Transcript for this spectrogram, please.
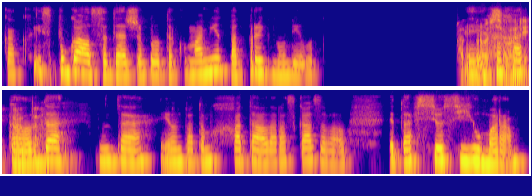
как испугался даже, был такой момент, подпрыгнули вот. хохотал, да, да, и он потом хохотал, рассказывал, это все с юмором.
